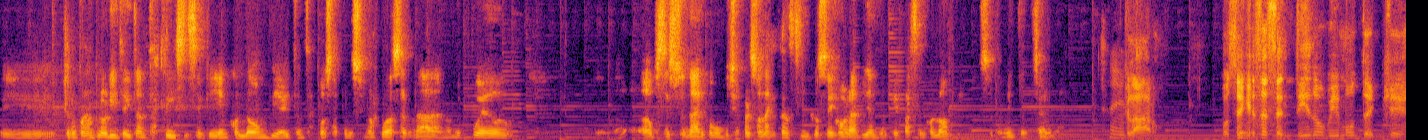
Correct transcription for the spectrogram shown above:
Eh, pero por ejemplo ahorita hay tantas crisis, sé que hay en Colombia, hay tantas cosas, pero si no puedo hacer nada, no me puedo eh, obsesionar como muchas personas que están 5 o 6 horas viendo qué pasa en Colombia. Eso también te enferma. Claro. Pues en ese sentido vimos de que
